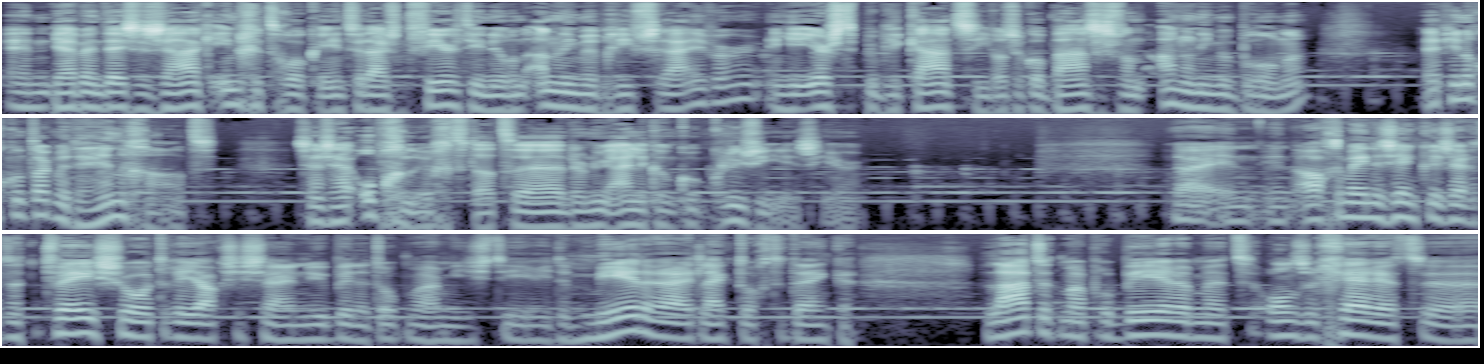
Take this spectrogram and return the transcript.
En jij bent deze zaak ingetrokken in 2014 door een anonieme briefschrijver. En je eerste publicatie was ook op basis van anonieme bronnen. Heb je nog contact met hen gehad? Zijn zij opgelucht dat uh, er nu eindelijk een conclusie is hier? Ja, in, in algemene zin kun je zeggen dat er twee soorten reacties zijn nu binnen het Openbaar Ministerie. De meerderheid lijkt toch te denken, laat het maar proberen met onze Gerrit uh,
